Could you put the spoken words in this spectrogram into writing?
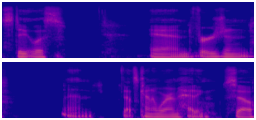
stateless and versioned. And that's kind of where I'm heading. So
